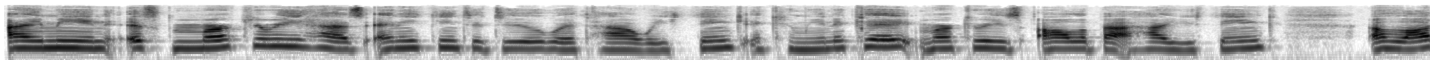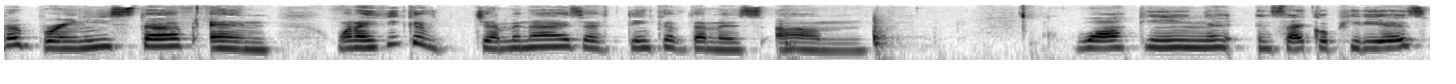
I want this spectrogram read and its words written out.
I mean, if Mercury has anything to do with how we think and communicate, Mercury is all about how you think a lot of brainy stuff. And when I think of Geminis, I think of them as um, walking encyclopedias.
